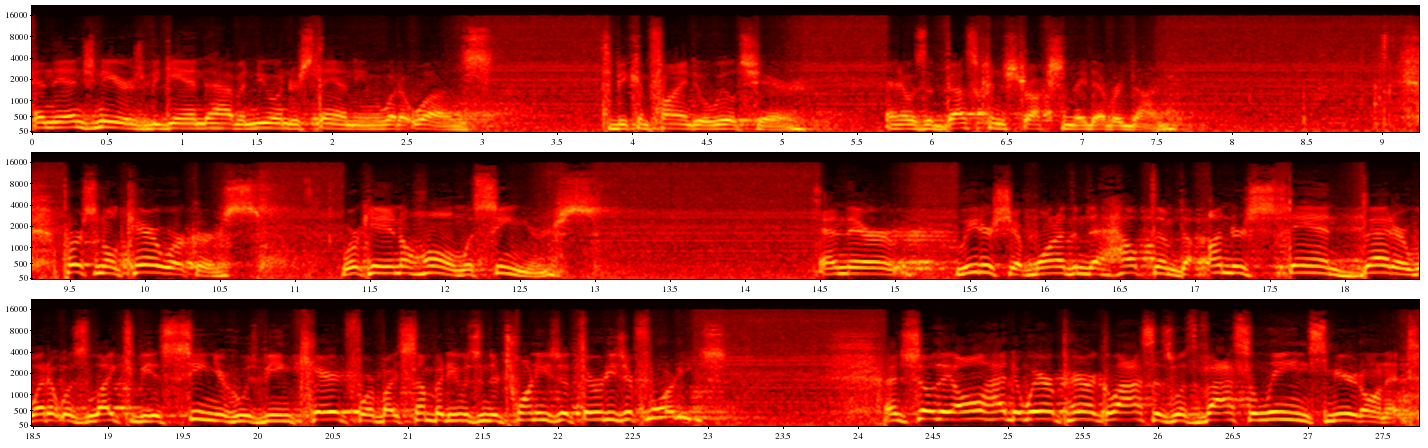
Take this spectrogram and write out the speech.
And the engineers began to have a new understanding of what it was to be confined to a wheelchair. And it was the best construction they'd ever done. Personal care workers working in a home with seniors and their leadership wanted them to help them to understand better what it was like to be a senior who was being cared for by somebody who was in their 20s or 30s or 40s. And so they all had to wear a pair of glasses with Vaseline smeared on it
